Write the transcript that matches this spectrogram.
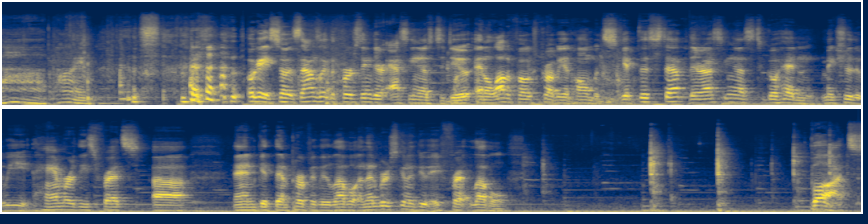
Ah, pine. okay, so it sounds like the first thing they're asking us to do, and a lot of folks probably at home would skip this step. They're asking us to go ahead and make sure that we hammer these frets uh, and get them perfectly level, and then we're just gonna do a fret level. But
